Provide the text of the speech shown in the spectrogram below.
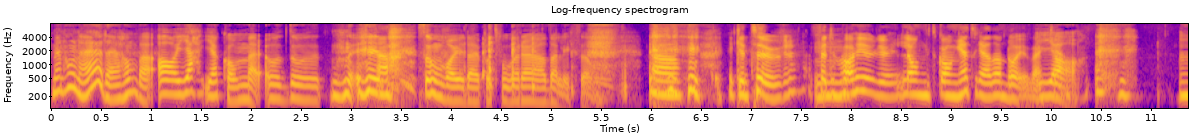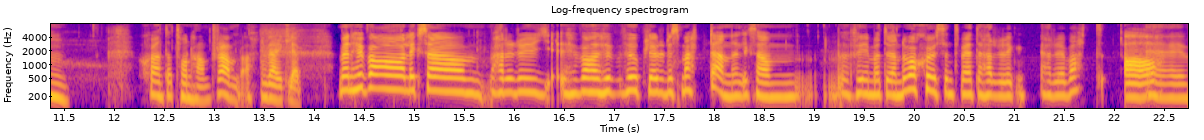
men hon är det. Hon bara, ja ja, jag kommer. Och då, så hon var ju där på två röda liksom. Ja, vilken tur. För det var ju långt gånget redan då ju verkligen. Ja, Skönt att hon hann fram då. verkligen. Men hur var liksom, hade du, hur, var, hur, hur upplevde du smärtan? Liksom, för i och med att du ändå var sju centimeter, hade det, hade det varit Ja. eh,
